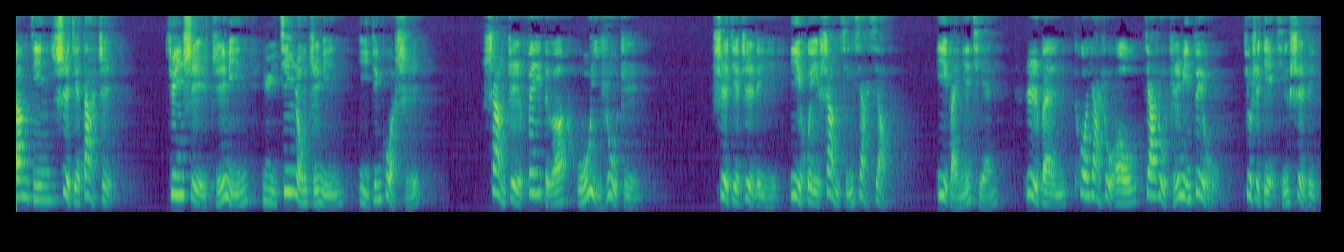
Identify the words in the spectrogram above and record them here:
当今世界大治，军事殖民与金融殖民已经过时，上至非德无以入之。世界治理亦会上行下效。一百年前，日本脱亚入欧，加入殖民队伍，就是典型事例。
